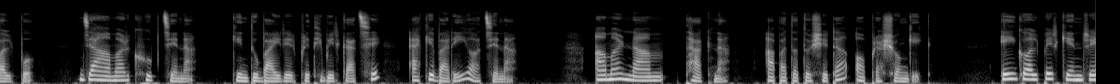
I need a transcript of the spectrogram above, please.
গল্প, যা আমার খুব চেনা, কিন্তু বাইরের পৃথিবীর কাছে একেবারেই অচেনা। আমার নাম থাক না, আপাতত সেটা অপ্রাসঙ্গিক। এই গল্পের কেন্দ্রে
